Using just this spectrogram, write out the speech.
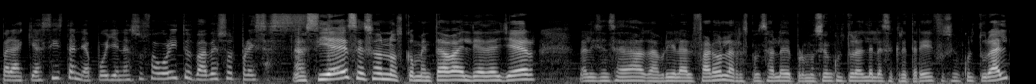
para que asistan y apoyen a sus favoritos. Va a haber sorpresas. Así es, eso nos comentaba el día de ayer la licenciada Gabriela Alfaro, la responsable de promoción cultural de la Secretaría de Difusión Cultural,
